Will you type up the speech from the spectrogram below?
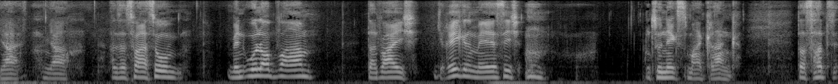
Ja, ja. Also es war so, wenn Urlaub war, dann war ich regelmäßig zunächst mal krank. Das hat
